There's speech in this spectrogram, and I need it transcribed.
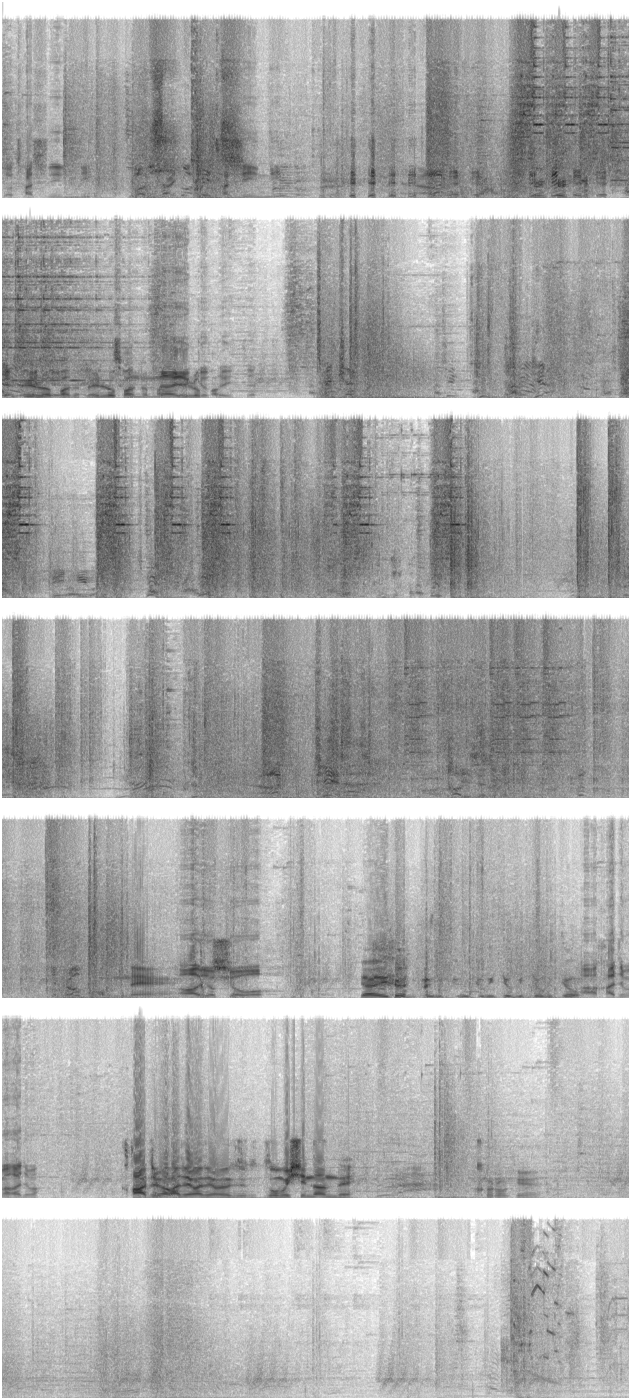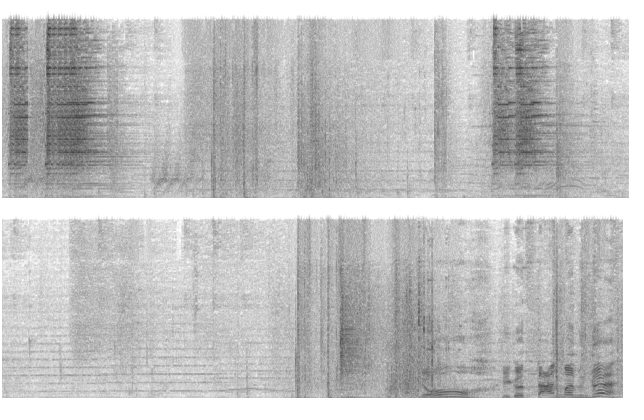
너 자신 있니? 자신 있니? 일로 빠져 일로 빠져 존나 일로 역겹다 빠져. 진짜 없네 아 역겨워 야 이쪽 저기 저기 저기 저기 저기 아 가지마 가지마 가지마 가지마 가지마 너무 신났네 그러게. 이거 딱 맞는데?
